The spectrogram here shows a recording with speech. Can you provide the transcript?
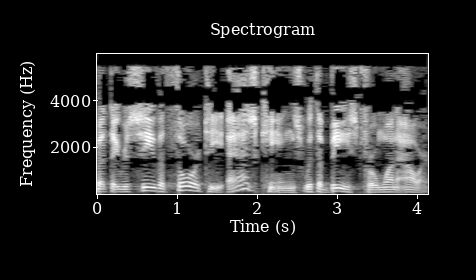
but they receive authority as kings with the beast for one hour.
